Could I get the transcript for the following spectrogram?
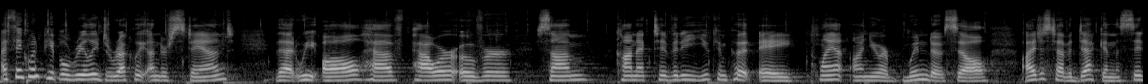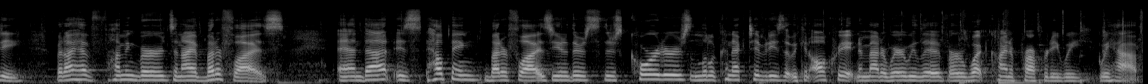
I think when people really directly understand that we all have power over some connectivity. You can put a plant on your windowsill. I just have a deck in the city, but I have hummingbirds and I have butterflies. and that is helping butterflies. You know, there's there's corridors and little connectivities that we can all create no matter where we live or what kind of property we, we have.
